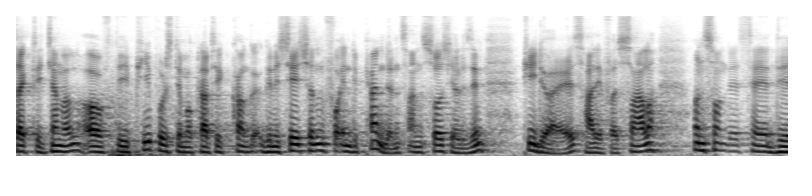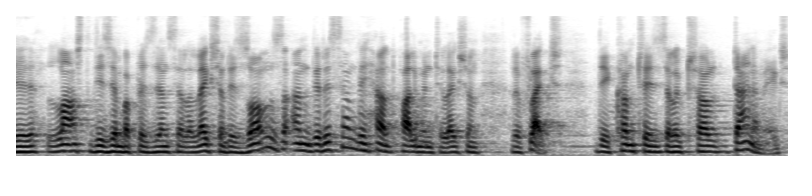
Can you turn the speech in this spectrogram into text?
Secretary General of the People's Democratic Organization for Independence and Socialism, PDOIS, Halifa Sallah, on Sunday said the last December presidential election results and the recently held parliament election reflects the country's electoral dynamics.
